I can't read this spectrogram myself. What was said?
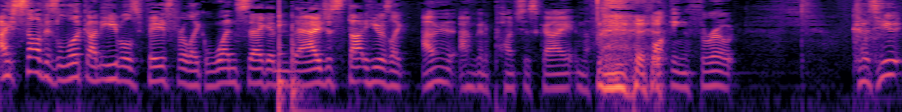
i saw this look on evil's face for like one second that i just thought he was like i'm gonna, I'm gonna punch this guy in the fucking, throat. Because he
